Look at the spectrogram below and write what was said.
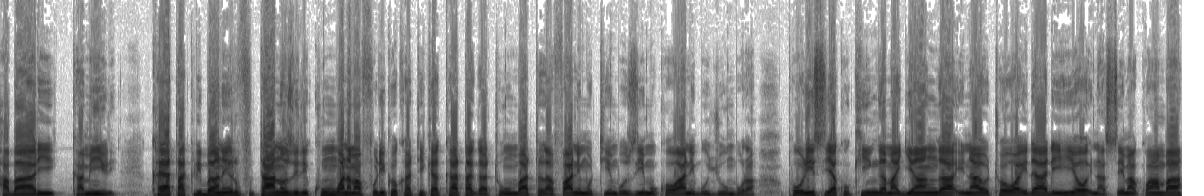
Habari kamili. Kaya takriban elfu tano zilikumbwa na mafuriko katika kata gatumba talafani mutimbuzi mkoani bujumbura. Polisi ya kukinga majanga inayotoa idadi hiyo inasema kwamba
